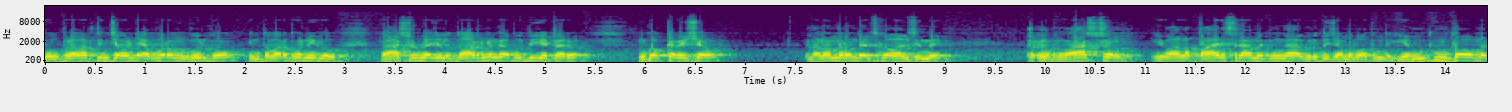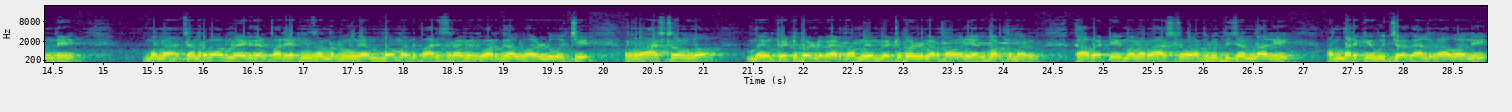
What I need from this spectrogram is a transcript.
నువ్వు ప్రవర్తించావంటే ఎవ్వరం ఊరుకోం. ఇంతవరకు నీకు రాష్ట్ర ప్రజలు దారుణంగా బుద్ధి చెప్పారు. ఇంకొక విషయం మనందరం తెలుసుకోవాల్సింది. రాష్ట్రం ఇవాళ పారిశ్రామికంగా అభివృద్ధి చెందబోతుంది. ఎంతోమంది మొన్న చంద్రబాబు నాయుడు గారి పర్యటన సందర్భంగా ఎంతోమంది పారిశ్రామిక వర్గాల వాళ్ళు వచ్చి రాష్ట్రంలో మేము పెట్టుబడులు పెడతాం మేము పెట్టుబడులు పెడతామని ఎగబడుతున్నారు. కాబట్టి మన రాష్ట్రం అభివృద్ధి చెందాలి అందరికీ ఉద్యోగాలు రావాలి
